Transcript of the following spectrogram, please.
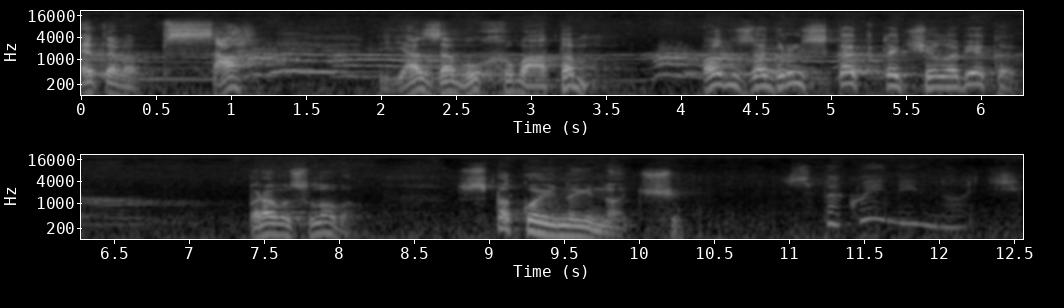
Этого пса я зову хватом. Он загрыз как-то человека. Право слово. Спокойной ночи. Спокойной ночи.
